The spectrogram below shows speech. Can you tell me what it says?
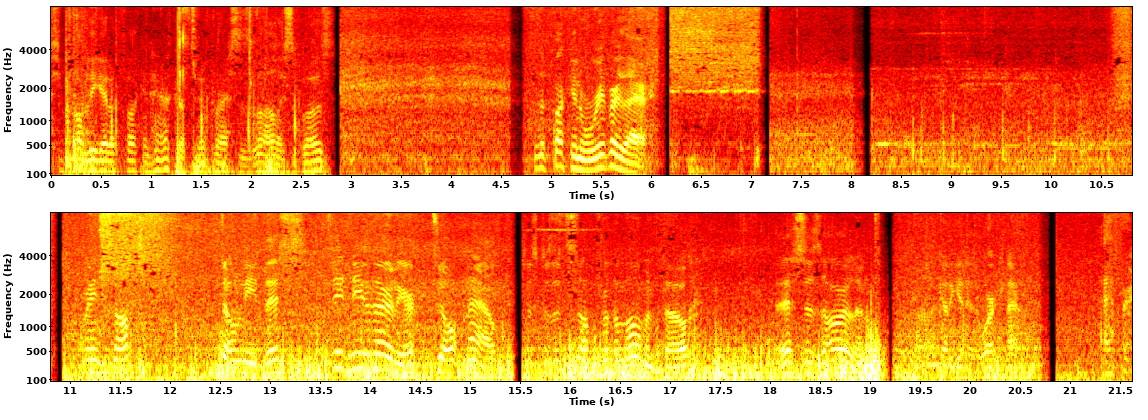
Should probably get a fucking haircut to impress as well, I suppose. There's a fucking river there. Rain stopped. Don't need this. Didn't need it earlier. Don't now. Just because it's stopped for the moment, though. This is Ireland. Oh, I gotta get into work now. Effort.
